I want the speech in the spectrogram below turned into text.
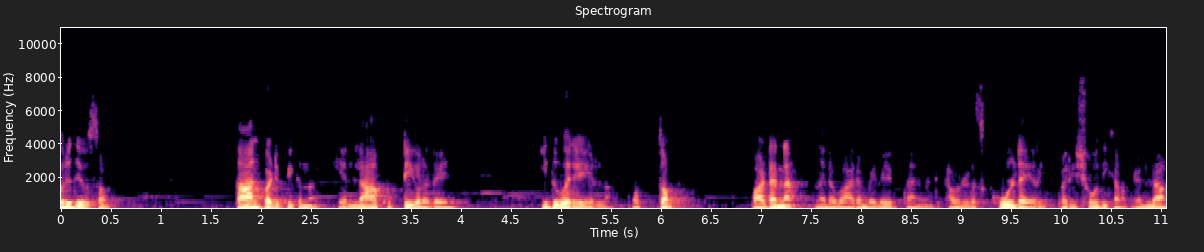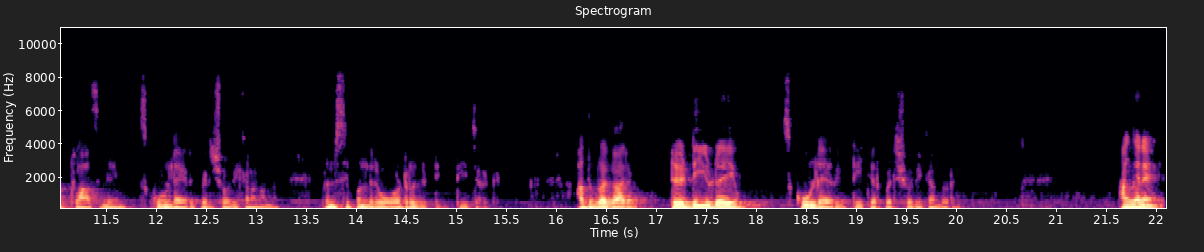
ഒരു ദിവസം താൻ പഠിപ്പിക്കുന്ന എല്ലാ കുട്ടികളുടെയും ഇതുവരെയുള്ള മൊത്തം പഠന നിലവാരം വിലയിരുത്താൻ വേണ്ടി അവരുടെ സ്കൂൾ ഡയറി പരിശോധിക്കണം. എല്ലാ ക്ലാസ്സിലെയും സ്കൂൾ ഡയറി പരിശോധിക്കണമെന്ന് പ്രിൻസിപ്പളിന്റെ ഒരു ഓർഡർ കിട്ടി ടീച്ചർക്ക് അതുപ്രകാരം ടെഡിയുടെയും സ്കൂൾ ഡയറി ടീച്ചർ പരിശോധിക്കാൻ തുടങ്ങി. അങ്ങനെ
